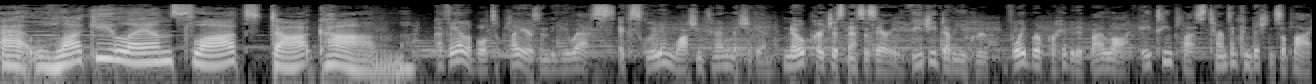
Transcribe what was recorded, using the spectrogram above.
at LuckyLandSlots.com. Available to players in the U.S., excluding Washington and Michigan. No purchase necessary. VGW Group. Void where prohibited by law. 18 plus. Terms and conditions apply.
